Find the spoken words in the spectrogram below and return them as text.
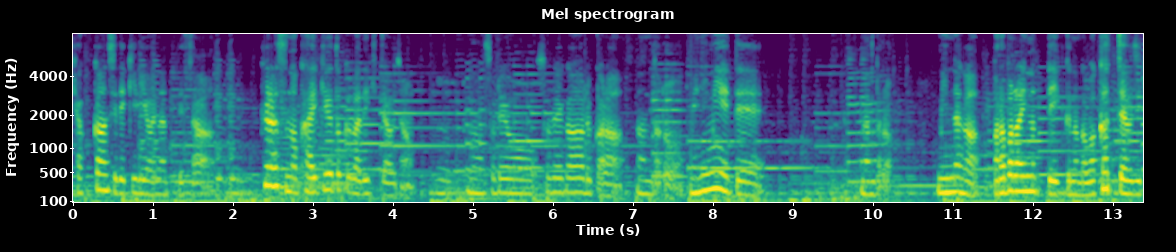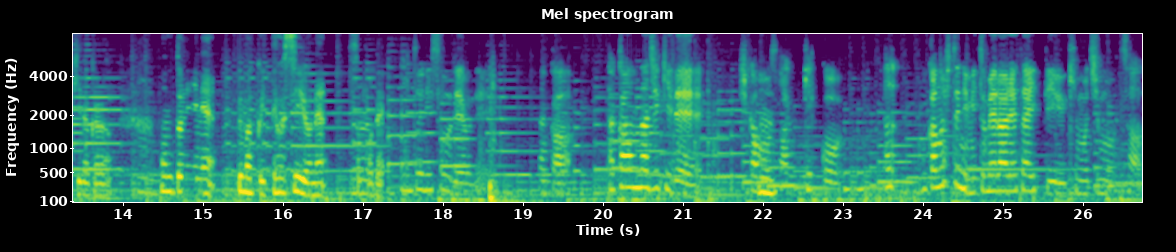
客観視できるようになってさうんクラスの階級とかができちゃうじゃん。うんまあそれをそれがあるからなんだろう目に見えてなんだろうみんながバラバラになっていくのが分かっちゃう時期だから本当にねうまくいってほしいよねそこで。本当にそうだよね。なんか多感な時期でしかもさ、結構た他の人に認められたいっていう気持ちもさ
